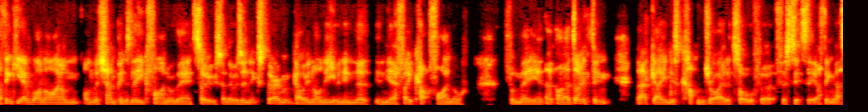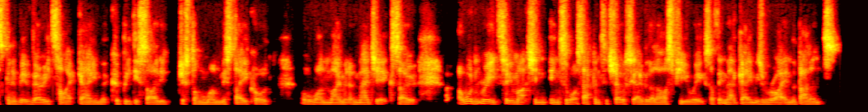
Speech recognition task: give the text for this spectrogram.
I think he had one eye on, on the Champions League final there too. So there was an experiment going on even in the in the FA Cup final for me. And, I don't think that game is cut and dried at all for, for City. I think that's going to be a very tight game that could be decided just on one mistake or or one moment of magic. So I wouldn't read too much in, into what's happened to Chelsea over the last few weeks. I think that game is right in the balance.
